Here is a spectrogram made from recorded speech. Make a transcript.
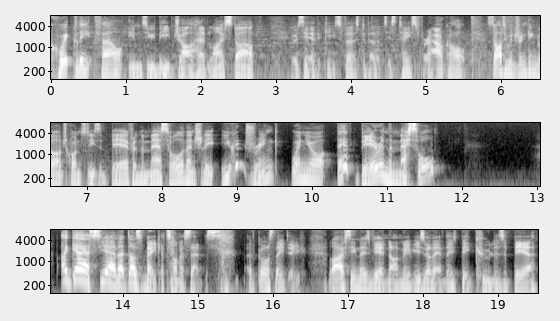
quickly fell into the jarhead lifestyle. It was here that Keyes first developed his taste for alcohol. Starting with drinking large quantities of beer from the mess hall, eventually, you can drink when you're. They have beer in the mess hall? I guess, yeah, that does make a ton of sense. of course they do. Like, I've seen those Vietnam movies where they have those big coolers of beer.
